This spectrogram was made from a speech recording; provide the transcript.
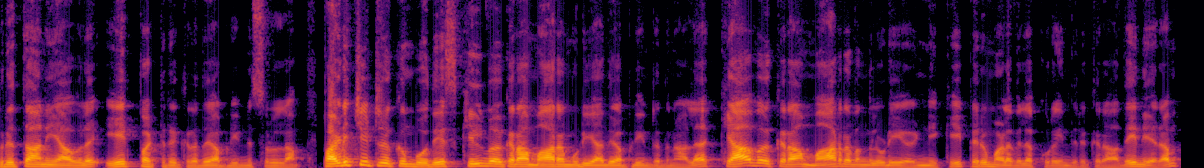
பிரித்தானியாவில் ஏற்பட்டிருக்கிறது அப்படின்னு சொல்லலாம். படிச்சுட்டு இருக்கும் போதே ஸ்கில் ஒர்க்கரா மாற முடியாது அப்படின்றதுனால கேவர்க்கரா மாறுறவங்களுடைய எண்ணிக்கை பெருமளவில் குறைந்திருக்கிறது. அதே நேரம்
